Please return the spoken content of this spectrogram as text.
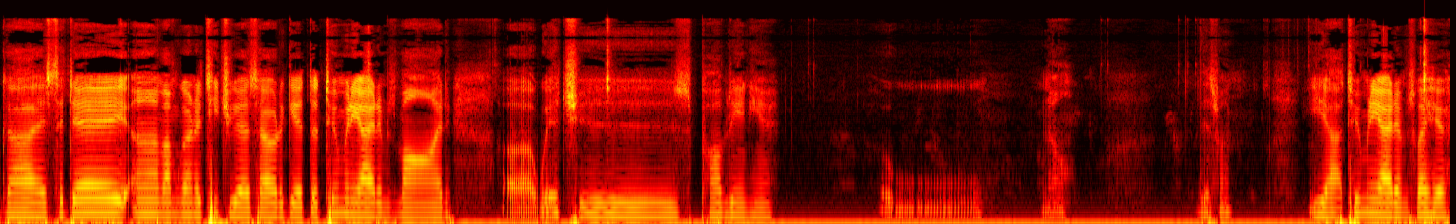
guys? Today, um, I'm going to teach you guys how to get the Too Many Items mod, uh, which is probably in here. Oh, no. This one? Yeah, Too Many Items right here.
